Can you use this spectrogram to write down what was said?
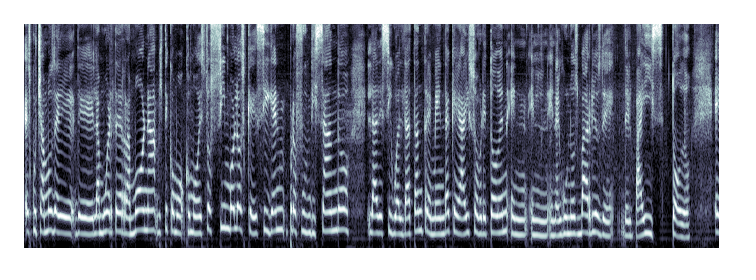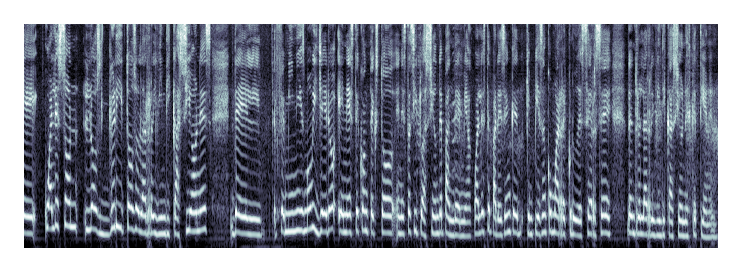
escuchamos de, la muerte de Ramona, viste, como, como estos símbolos que siguen profundizando la desigualdad tan tremenda que hay, sobre todo en, en, algunos barrios de, del país todo. Eh, ¿Cuáles son los gritos o las reivindicaciones del feminismo villero en este contexto, en esta situación de pandemia? ¿Cuáles te parecen que, que empiezan como a recrudecerse dentro de las reivindicaciones que tienen?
